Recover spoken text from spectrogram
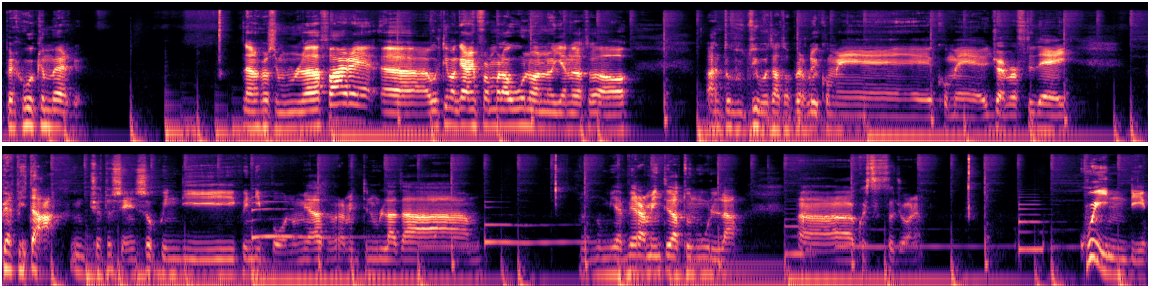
per Hulkenberg l'anno prossimo nulla da fare. Uh, ultima gara in Formula 1 hanno, gli hanno dato hanno tutti votato per lui come, come driver of the day per pietà in un certo senso quindi, quindi boh non mi ha dato veramente nulla da non mi ha veramente dato nulla uh, questa stagione quindi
